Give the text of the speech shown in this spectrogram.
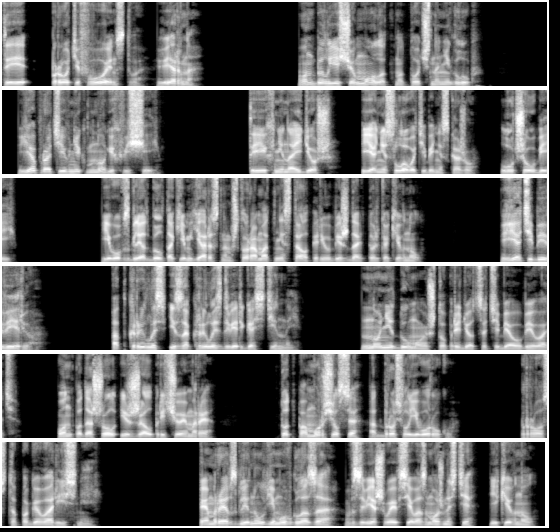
«Ты против воинства, верно?» Он был еще молод, но точно не глуп. «Я противник многих вещей». «Ты их не найдешь. Я ни слова тебе не скажу. Лучше убей». Его взгляд был таким яростным, что Ромат не стал переубеждать, только кивнул. «Я тебе верю». Открылась и закрылась дверь гостиной. «Но не думаю, что придется тебя убивать». Он подошел и сжал плечо Эмре. Тот поморщился, отбросил его руку. «Просто поговори с ней». Эмре взглянул ему в глаза, взвешивая все возможности, и кивнул.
